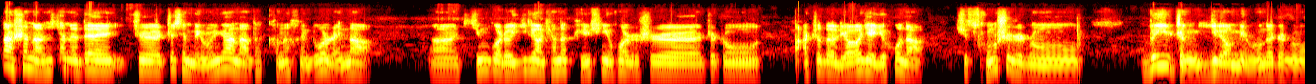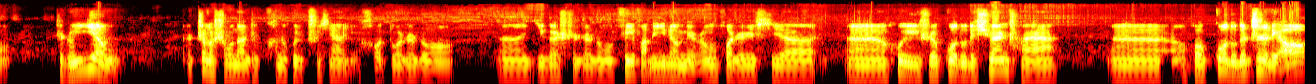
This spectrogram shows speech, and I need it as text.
但是呢，它现在在这这些美容院呢，它可能很多人呢，嗯，经过这一两天的培训或者是这种大致的了解以后呢，去从事这种微整医疗美容的这种这种业务。这个时候呢，就可能会出现好多这种，嗯，一个是这种非法的医疗美容，或者一些，嗯，会是过度的宣传，嗯，或过度的治疗，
